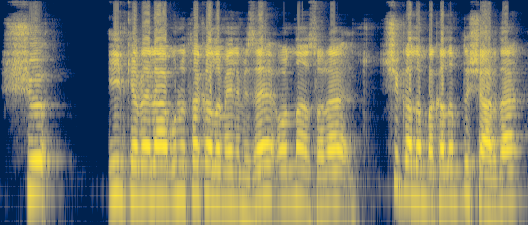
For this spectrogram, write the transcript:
Şu ilk evvela bunu takalım elimize. Ondan sonra çıkalım bakalım dışarıda.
